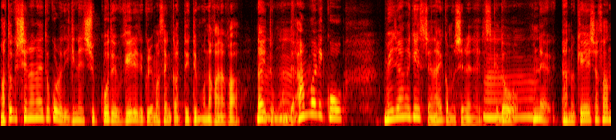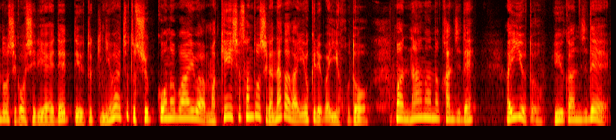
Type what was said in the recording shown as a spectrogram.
全く知らないところでいきなり出向で受け入れてくれませんかって言ってもなかなかないと思うんで、うんうん。あんまりこうメジャーなケースじゃないかもしれないですけど、うんね、あの経営者さん同士がお知り合いでっていう時にはちょっと出向の場合は、まあ、経営者さん同士が仲が良ければいいほど、まあ、なあなあな感じであいいよという感じで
